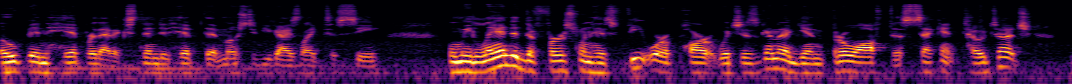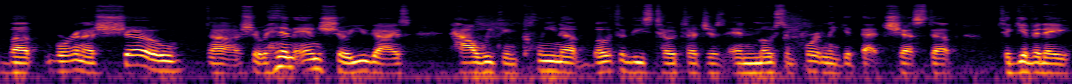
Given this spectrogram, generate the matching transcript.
open hip or that extended hip that most of you guys like to see. When we landed the first one, his feet were apart, which is going to again throw off the second toe touch. But we're going to show uh, show him and show you guys how we can clean up both of these toe touches, and most importantly, get that chest up to give it a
